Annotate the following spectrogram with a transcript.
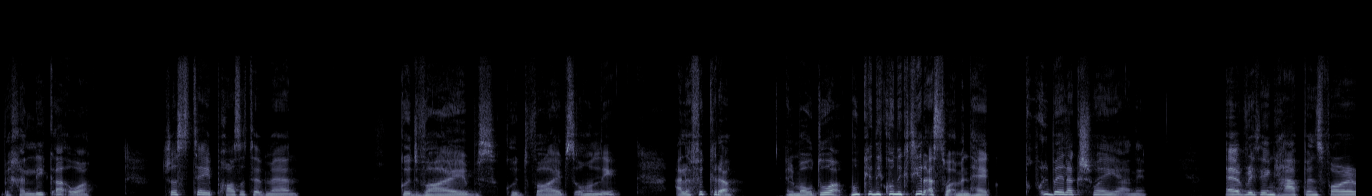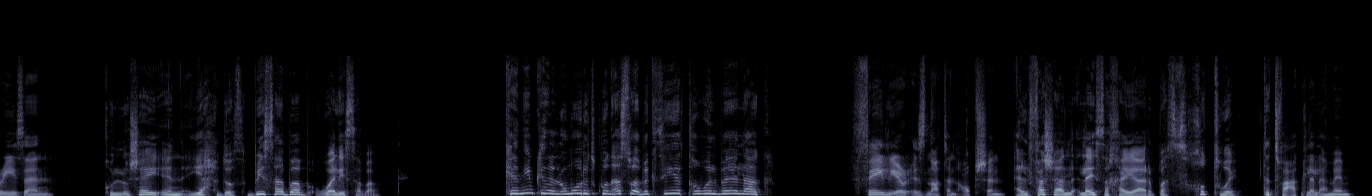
بخليك أقوى. Just stay positive man. Good vibes good vibes only. على فكرة الموضوع ممكن يكون كتير أسوأ من هيك. طول بالك شوي يعني. Everything happens for a reason. كل شيء يحدث بسبب ولسبب. كان يمكن الأمور تكون أسوأ بكثير طول بالك. Failure is not an option. الفشل ليس خيار بس خطوة تدفعك للأمام.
